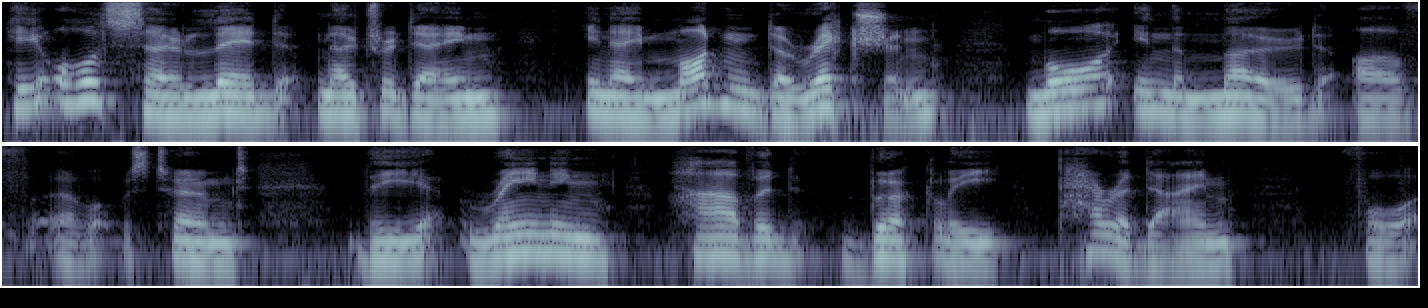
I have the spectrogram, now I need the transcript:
He also led Notre Dame in a modern direction more in the mode of uh, what was termed the reigning Harvard Berkeley paradigm for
